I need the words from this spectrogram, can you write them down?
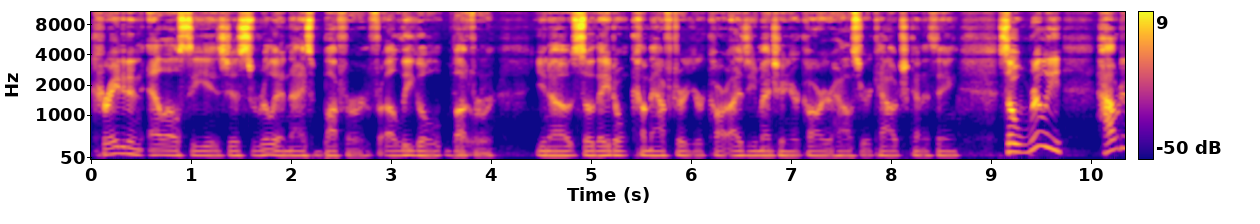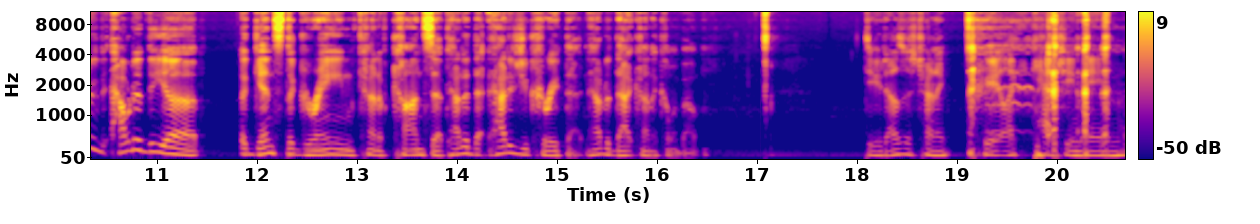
Creating an LLC is just really a nice buffer, for a legal buffer, you know, so they don't come after your car, as you mentioned, your car, your house, your couch, kind of thing. So really, how did how did the uh, against the grain kind of concept? How did that? How did you create that? How did that kind of come about? Dude, I was just trying to create like a catchy name.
